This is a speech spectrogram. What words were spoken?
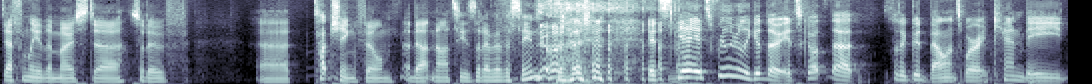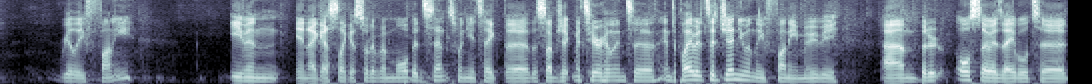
definitely the most uh, sort of uh, touching film about Nazis that I've ever seen. It's yeah, it's really really good though. It's got that sort of good balance where it can be really funny, even in I guess like a sort of a morbid sense when you take the the subject material into into play. But it's a genuinely funny movie. Um, but it also is able to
